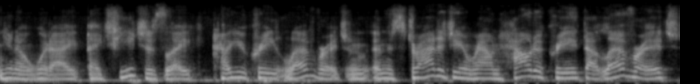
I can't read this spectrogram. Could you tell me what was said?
you know what I, I teach is like how you create leverage and, and the strategy around how to create that leverage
